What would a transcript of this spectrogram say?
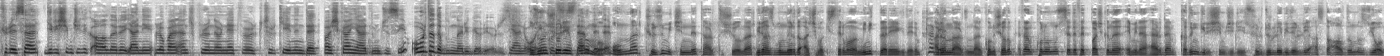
küresel girişimcilik ağları yani Global Entrepreneur Network Türkiye'nin de başkan yardımcısıyım. Orada da bunları görüyoruz. Yani o, o zaman şöyle yapalım mı? De. Onlar çözüm için ne tartışıyorlar? Biraz bunları da açmak isterim ama minik bir araya gidelim. Tabii. Aranın ardından konuşalım. Efendim konuğumuz Sedefet Başkanı Emine Erdem. Kadın girişimciliği, sürdürülebilirliği aslında aldığımız yol.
